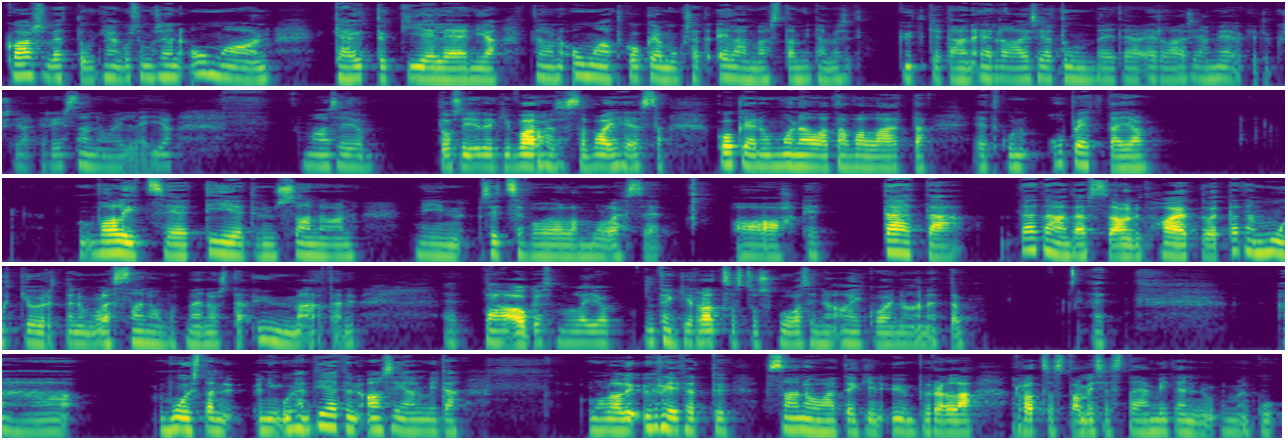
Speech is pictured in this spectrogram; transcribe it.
kasvettu ihan kuin semmoiseen omaan käyttökieleen ja meillä on omat kokemukset elämästä, mitä me sitten kytketään erilaisia tunteita ja erilaisia merkityksiä eri sanoille. Ja mä oon se jo tosi jotenkin varhaisessa vaiheessa kokenut monella tavalla, että, että kun opettaja valitsee tietyn sanan, niin sitten se voi olla mulle se, ah, että tätä, tätähän tässä on nyt haettu, että tätä muutkin on yrittänyt mulle sanoa, mutta mä en ole sitä ymmärtänyt. Että tämä aukesi mulle jo jotenkin ratsastusvuosina aikoinaan, että, että ää, muistan niin kuin tietyn asian, mitä mulla oli yritetty sanoa jotenkin ympyrällä ratsastamisesta ja miten niin kuin,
